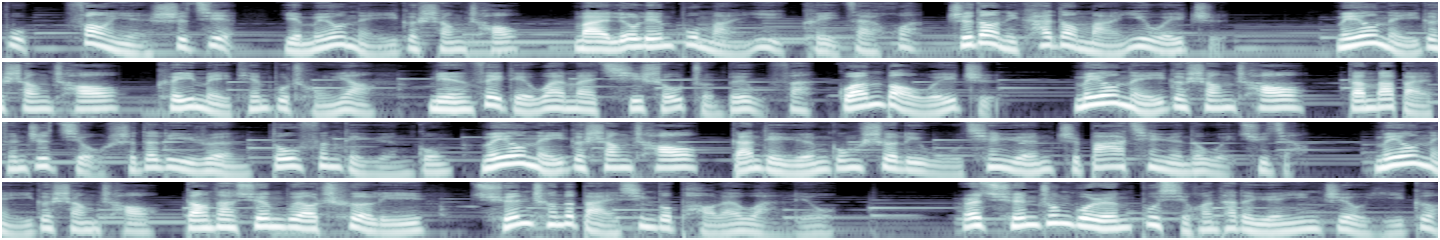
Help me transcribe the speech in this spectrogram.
不放眼世界，也没有哪一个商超买榴莲不满意可以再换，直到你开到满意为止；没有哪一个商超可以每天不重样免费给外卖骑手准备午饭管饱为止；没有哪一个商超敢把百分之九十的利润都分给员工；没有哪一个商超敢给员工设立五千元至八千元的委屈奖。没有哪一个商超，当他宣布要撤离，全城的百姓都跑来挽留，而全中国人不喜欢他的原因只有一个：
